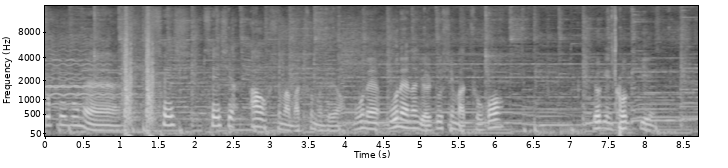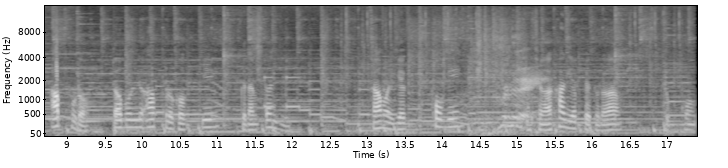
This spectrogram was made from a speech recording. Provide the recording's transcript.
끝부분에 3시, 3시, 9시만 맞추면 돼요. 문에, 문에는 12시 맞추고, 여긴 걷기, 앞으로, W 앞으로 걷기, 그 다음 던지. 그러면 이게 폭이 정확하게 옆에 들어가 죽고,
